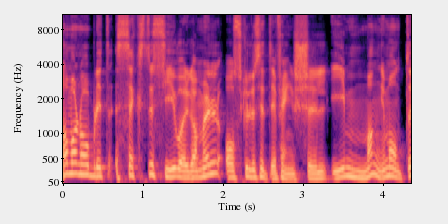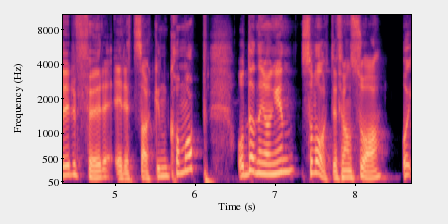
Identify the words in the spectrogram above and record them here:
Han var nå blitt 67 år gammel og skulle sitte i fengsel i mange måneder før rettssaken kom opp. Og denne gangen så valgte Francois å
